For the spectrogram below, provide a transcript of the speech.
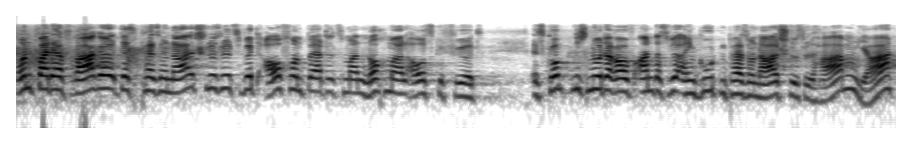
Und bei der Frage des Personalschlüssels wird auch von Bertelsmann noch einmal ausgeführt, es kommt nicht nur darauf an, dass wir einen guten Personalschlüssel haben. Ja,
